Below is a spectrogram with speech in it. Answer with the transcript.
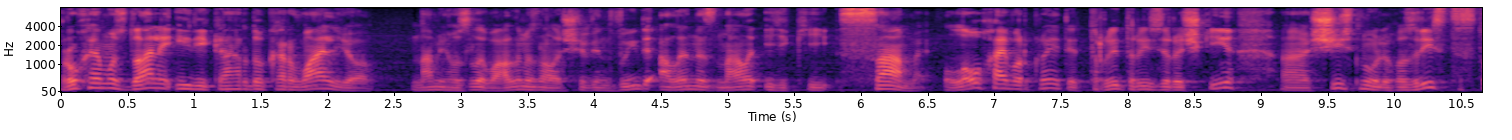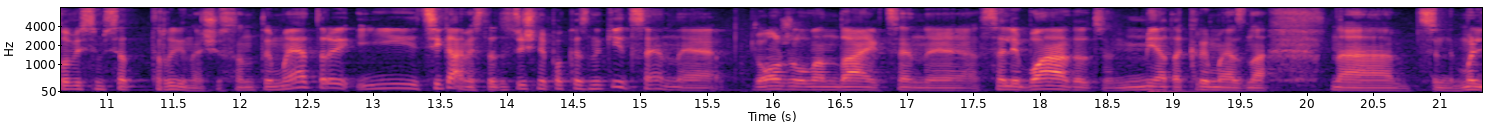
Рухаємось далі. І Рікардо Карвальо. Нам його зливали, ми знали, що він вийде, але не знали, який саме. Low High Work Rate 3-3 зірочки, е, 6-0 його зріст, це 183 наче сантиметри. І цікаві статистичні показники. Це не Virgil Van Dijk, це не Саліба, це мета кремезна. е, Це не Маль...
